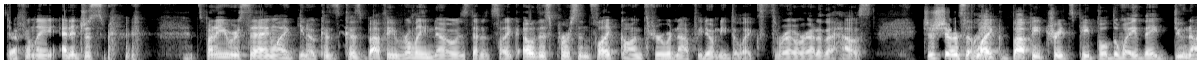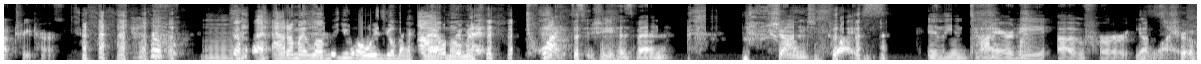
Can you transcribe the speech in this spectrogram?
definitely. And it just, it's funny you were saying, like, you know, because because Buffy really knows that it's like, oh, this person's like gone through enough. We don't need to like throw her out of the house. Just shows that Right. like Buffy treats people the way they do not treat her. Mm. Adam, I love that you always go back to that moment. Twice. she has been shunned twice in the entirety of her young It's life true.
